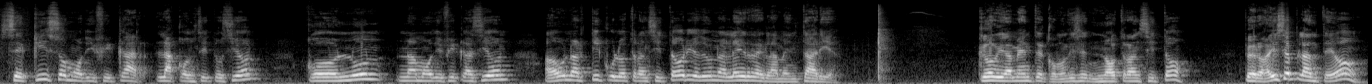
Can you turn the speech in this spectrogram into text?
se quiso modificar la Constitución con un- una modificación a un artículo transitorio de una ley reglamentaria que obviamente, como dicen, no transitó. Pero ahí se planteó.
